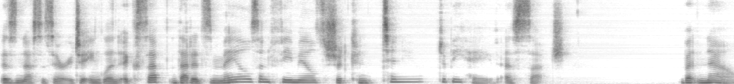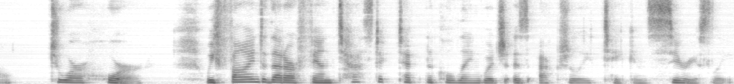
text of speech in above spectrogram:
is necessary to England except that its males and females should continue to behave as such. But now, to our horror, we find that our fantastic technical language is actually taken seriously.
